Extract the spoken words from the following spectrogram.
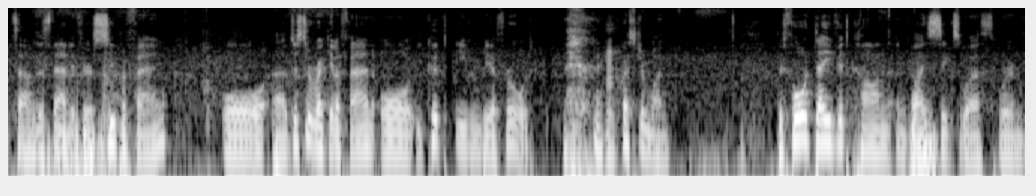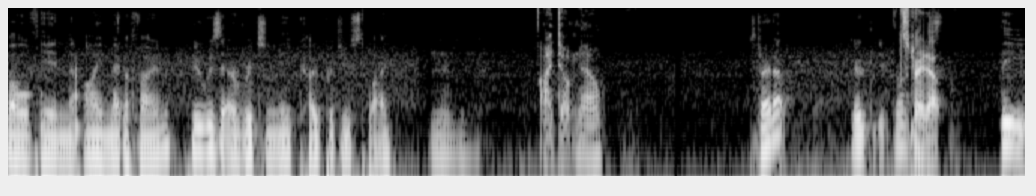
to understand if you're a super fan or uh, just a regular fan, or you could even be a fraud. Question one. Before David Kahne and Guy Sigsworth were involved in iMegaphone, who was it originally co produced by? Mm, I don't know. Straight up? You're- you want- Straight up. The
